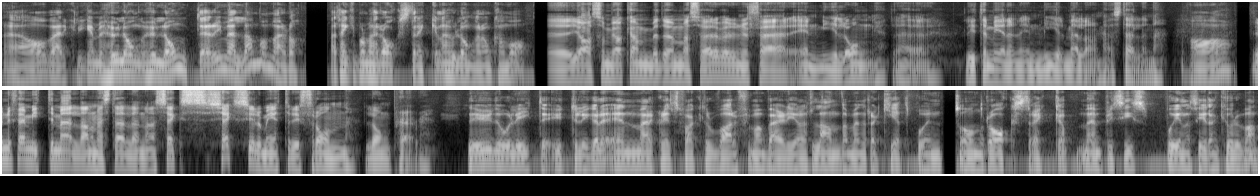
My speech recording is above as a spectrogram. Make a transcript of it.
Ja, verkligen. Men hur, lång, hur långt är det emellan de där då? Jag tänker på de här raksträckorna, hur långa de kan vara. Eh, Ja, som jag kan bedöma så är det väl ungefär en mil lång, det här. Lite mer än en mil mellan de här ställena. Ja, Ungefär mitt emellan de här ställena, sex, sex kilometer ifrån Long Prairie. det är ju då lite ytterligare en märklighetsfaktor varför man väljer att landa med en raket på en sån raksträcka, men precis på ena sidan kurvan.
